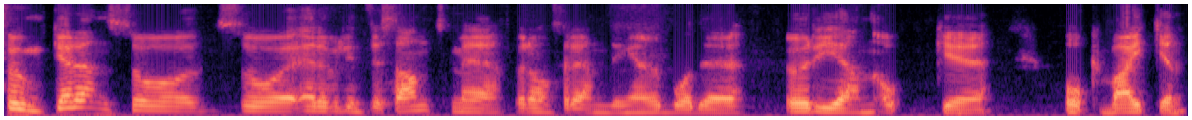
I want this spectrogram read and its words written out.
funkar den så, så är det väl intressant med, med de förändringar med både Örjan och, eh, och biken.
